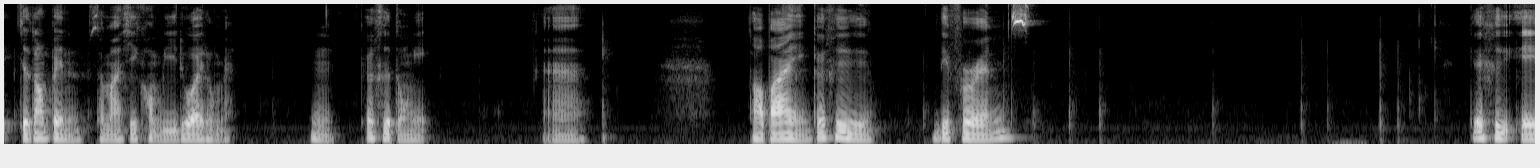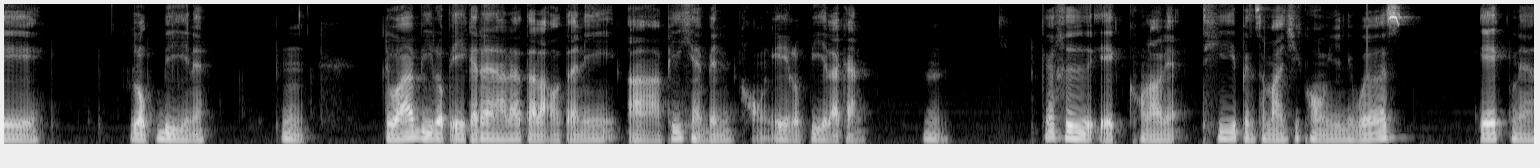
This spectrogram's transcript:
x จะต้องเป็นสมาชิกของ B ด้วยถูกไหมอืม ก็คือตรงนี้ อ่า ต่อไปก็คือ difference ก็คือ a ลบ b นะอืมหรือว่า b ลบ a ก็ได้นะแล้วแต่เราแต่นี้อ่าพี่เขียนเป็นของ a ลบ b แล้วกันอืมก็คือ x ของเราเนี่ย ที่เป็นสมาชิกของ universe x นะ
